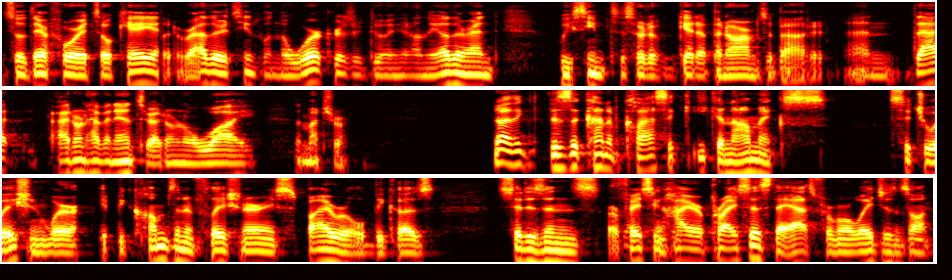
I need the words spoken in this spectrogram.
So therefore it's okay. But rather it seems when the workers are doing it on the other end, we seem to sort of get up in arms about it. And that I don't have an answer. I don't know why. I'm not sure. No, I think this is a kind of classic economics situation where it becomes an inflationary spiral because citizens are facing higher prices, they ask for more wages and so on.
